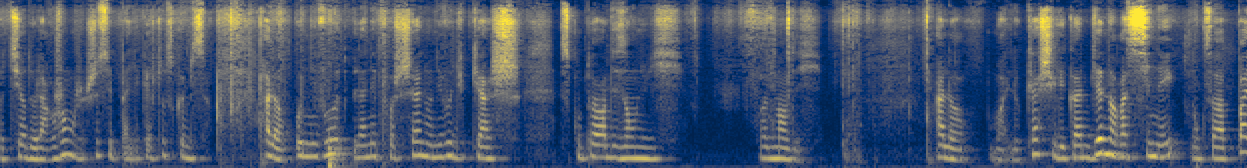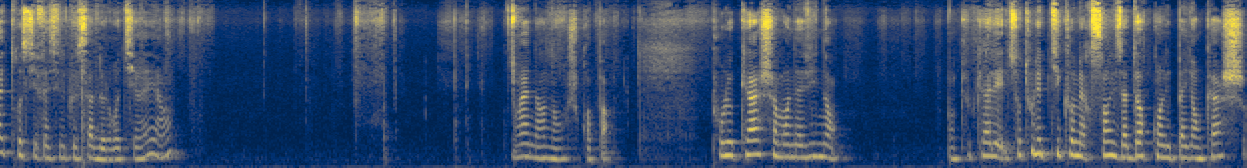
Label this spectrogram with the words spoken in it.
retirent de l'argent, je ne sais pas, il y a quelque chose comme ça. Alors, au niveau, l'année prochaine, au niveau du cash, est-ce qu'on peut avoir des ennuis? On va demander. Alors, le cache, il est quand même bien enraciné. Donc, ça va pas être aussi facile que ça de le retirer. Hein. Ouais, non, non, je crois pas. Pour le cash, à mon avis, non. En tout cas, surtout les petits commerçants, ils adorent qu'on les paye en cash.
